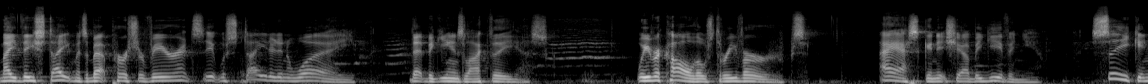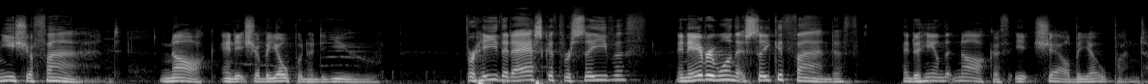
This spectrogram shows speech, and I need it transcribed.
made these statements about perseverance, it was stated in a way that begins like this. We recall those three verbs Ask, and it shall be given you. Seek, and ye shall find. Knock, and it shall be opened unto you. For he that asketh receiveth, and every one that seeketh findeth, and to him that knocketh it shall be opened.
